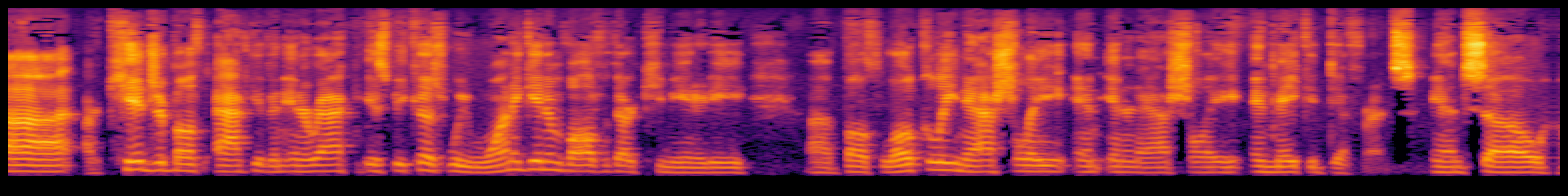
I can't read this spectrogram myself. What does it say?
Uh, our kids are both active and Interact, is because we want to get involved with our community, uh, both locally, nationally, and internationally, and make a difference. And so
